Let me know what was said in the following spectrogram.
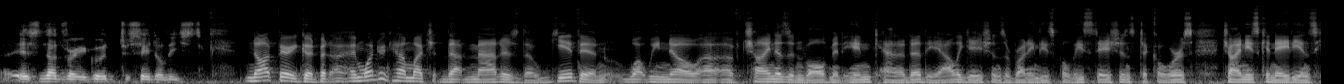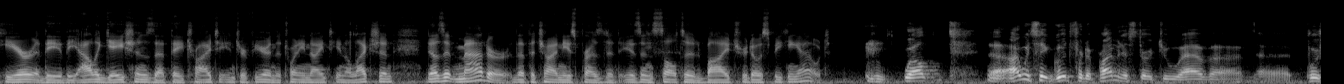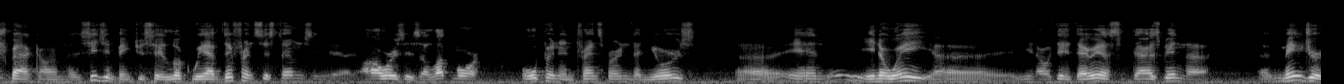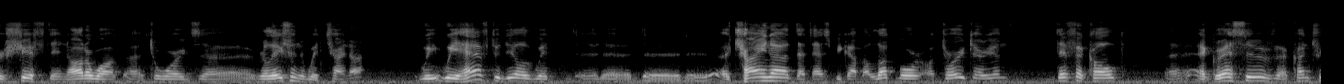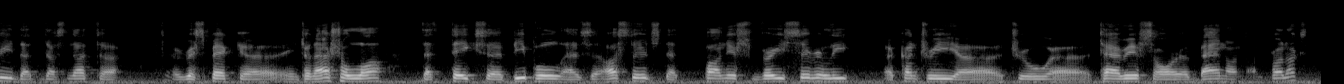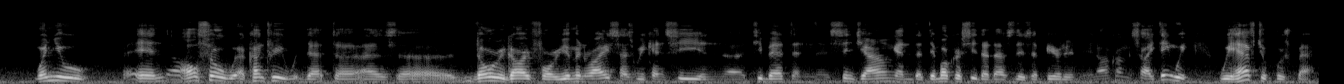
is not very good, to say the least. Not very good, but I'm wondering how much that matters, though, given what we know uh, of China's involvement in Canada, the allegations of running these police stations to coerce Chinese Canadians here, the, the allegations that they tried to interfere in the 2019 election. Does it matter that the Chinese president is insulted by Trudeau speaking out? well, uh, I would say good for the prime minister to have uh, uh, pushback on Xi Jinping to say, look, we have different systems. Uh, ours is a lot more open and transparent than yours. Uh, and in a way, uh, you know, there, there is there has been a, a major shift in Ottawa towards relations with China. We, we have to deal with the, the, the, a China that has become a lot more authoritarian, difficult, uh, aggressive, a country that does not uh, respect uh, international law. that takes uh, people as hostage, that punish very severely a country uh, through uh, tariffs or a ban on, on products. When you and also a country that uh, has uh, no regard for human rights, as we can see in uh, Tibet and Xinjiang, and the democracy that has disappeared in, in Hong Kong. So I think we, we have to push back.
